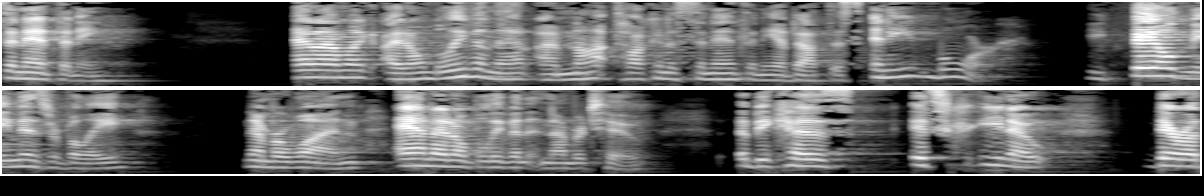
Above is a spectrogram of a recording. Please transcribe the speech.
St. Anthony, and I'm like, I don't believe in that. I'm not talking to St. Anthony about this anymore. He failed me miserably, number one, and I don't believe in it, number two, because it's, you know, there are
